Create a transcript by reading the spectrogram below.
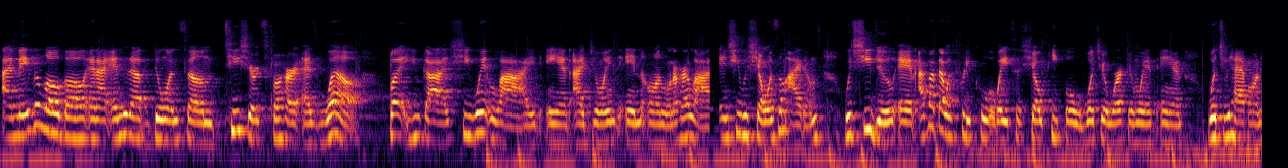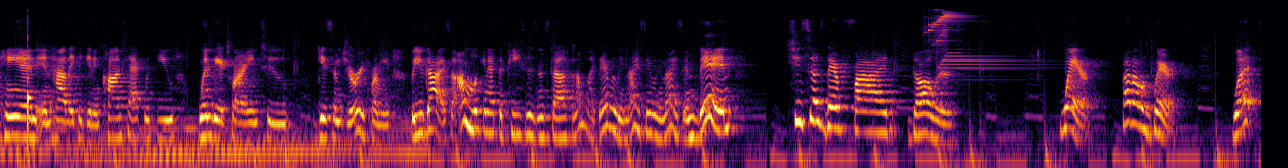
I made the logo and I ended up doing some t-shirts for her as well. But you guys, she went live and I joined in on one of her lives and she was showing some items, which she do. And I thought that was pretty cool, a way to show people what you're working with and what you have on hand and how they could get in contact with you when they're trying to get some jewelry from you. But you guys, so I'm looking at the pieces and stuff and I'm like, they're really nice, they're really nice. And then she says they're $5. Where? $5 where? What?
